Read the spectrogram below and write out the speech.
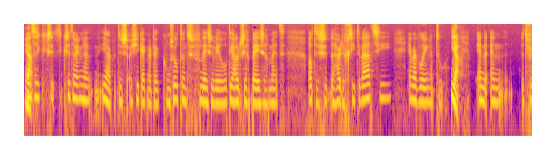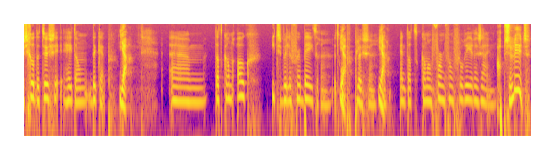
ja. dus ik, ik zit, ik zit daar in, ja, dus als je kijkt naar de consultants van deze wereld, die houden zich bezig met wat is de huidige situatie en waar wil je naartoe. Ja. En, en het verschil daartussen heet dan de gap. Ja, Ehm, dat kan ook iets willen verbeteren, het Ja. opplussen. Ja. En dat kan een vorm van floreren zijn. absoluut.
